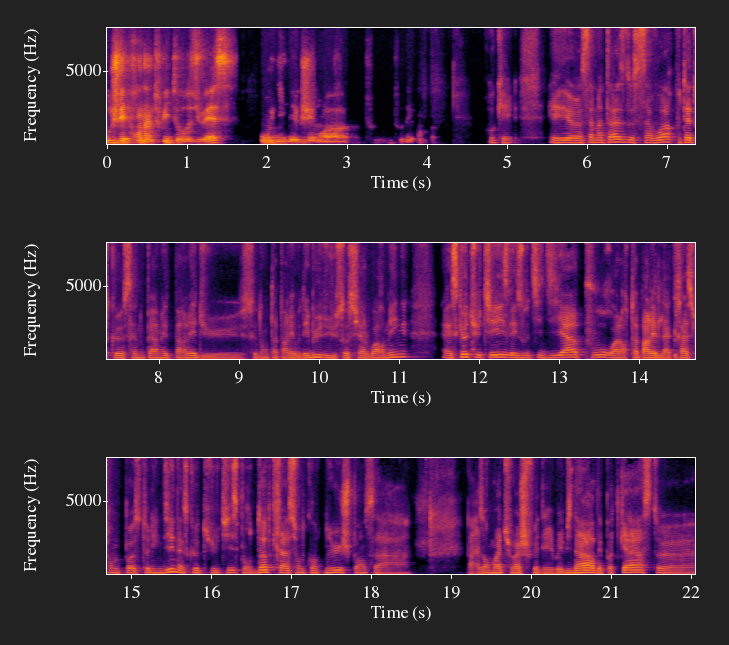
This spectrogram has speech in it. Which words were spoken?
ou je vais prendre un tweet aux US, ou une idée que j'ai moi, tout, dépend. Ok. Et euh, ça m'intéresse de savoir, peut-être que ça nous permet de parler du ce dont tu as parlé au début, du social warming. Est-ce que tu utilises les outils d'IA pour, alors tu as parlé de la création de posts LinkedIn, est-ce que tu l'utilises pour d'autres créations de contenu? Je pense à, par exemple, moi, tu vois, je fais des webinars, des podcasts, euh,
